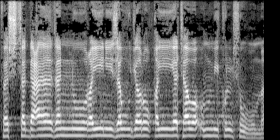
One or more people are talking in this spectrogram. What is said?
فاستدعى ذا النورين زوج رقية وأم كلثوم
